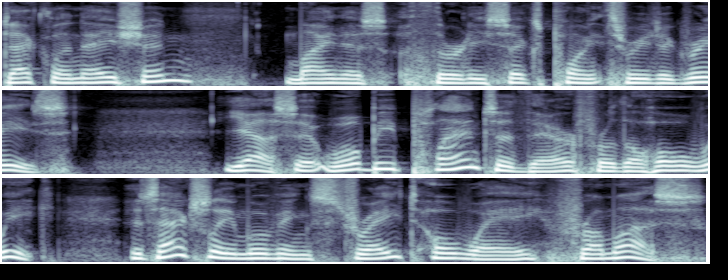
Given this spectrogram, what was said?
Declination, minus 36.3 degrees. Yes, it will be planted there for the whole week. It's actually moving straight away from us.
